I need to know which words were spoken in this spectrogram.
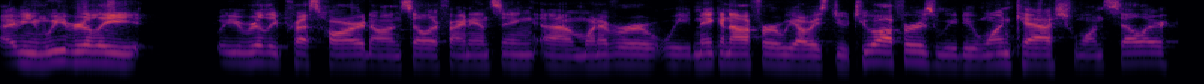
I mean, we really we really press hard on seller financing. Um, whenever we make an offer, we always do two offers. We do one cash, one seller.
